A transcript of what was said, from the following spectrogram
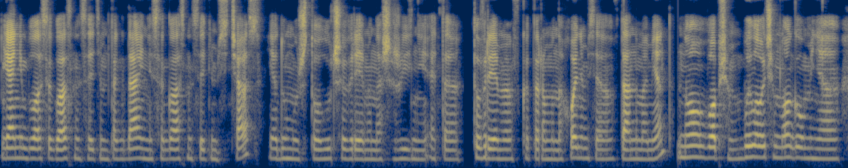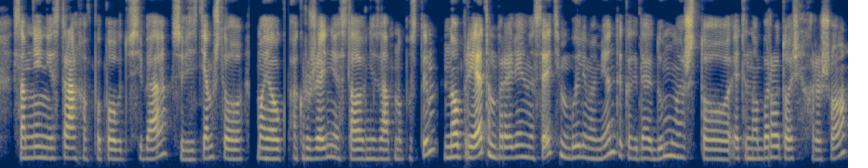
Я не была согласна с этим тогда и не согласна с этим сейчас. Я думаю, что лучшее время нашей жизни — это то время, в котором мы находимся в данный момент. Но, в общем, было очень много у меня сомнений и страхов по поводу себя в связи с тем, что мое окружение стало внезапно пустым. Но при этом параллельно с этим были моменты, когда я думала, что это наоборот очень хорошо,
